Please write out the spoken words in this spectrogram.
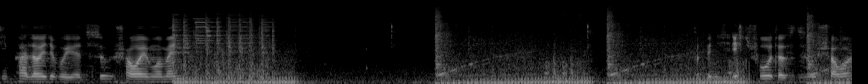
Die paar Leute, wo ich jetzt zuschaue im Moment, bin ich echt froh, dass ich zuschaue.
